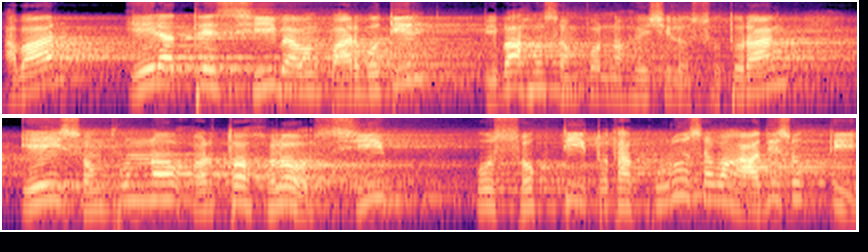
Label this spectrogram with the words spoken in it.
আবার এই রাত্রে শিব এবং পার্বতীর বিবাহ সম্পন্ন হয়েছিল। সুতরাং এই সম্পূর্ণ অর্থ হল শিব ও শক্তি তথা পুরুষ এবং আদিশক্তি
